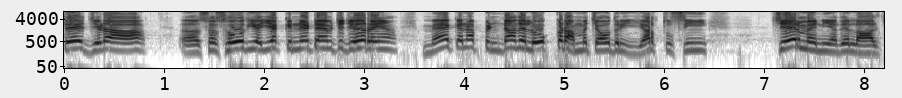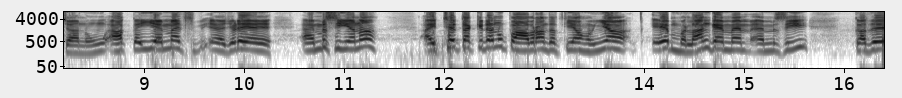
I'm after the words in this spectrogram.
ਤੇ ਜਿਹੜਾ ਅ, ਸਸੋਦੀਆ ਇਹ ਕਿੰਨੇ ਟਾਈਮ ਚ ਜੇਲ੍ਹ ਰਹੇ ਆ? ਮੈਂ ਕਹਿੰਦਾ ਪਿੰਡਾਂ ਦੇ ਲੋਕ ਕੜਮ ਚੌਧਰੀ ਯਾਰ ਤੁਸੀਂ ਚੇਅਰਮੈਨੀਆਂ ਦੇ ਲਾਲਚਾਂ ਨੂੰ ਆ ਕਈ ਐਮਐਸ ਜਿਹੜੇ ਐਮਸੀ ਆ ਨਾ, ਇੱਥੇ ਤੱਕ ਇਹਨਾਂ ਨੂੰ ਪਾਵਰਾਂ ਦਿੱਤੀਆਂ ਹੋਈਆਂ। ਇਹ ਮਲੰਗ ਐਮਸੀ ਕਦੇ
